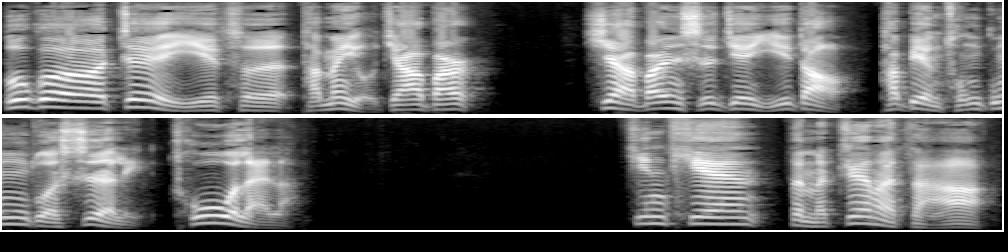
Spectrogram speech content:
不过这一次他没有加班，下班时间一到，他便从工作室里出来了。今天怎么这么早？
